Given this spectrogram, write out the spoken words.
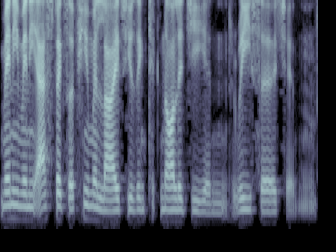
many many aspects of human lives using technology and research and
